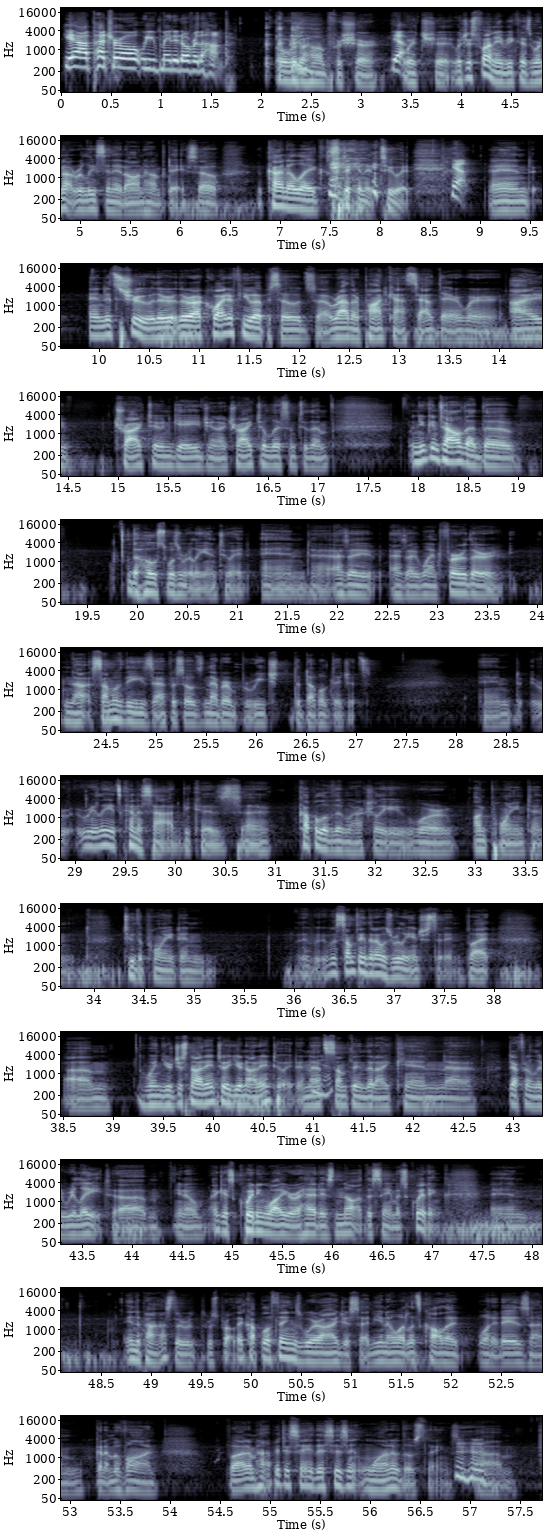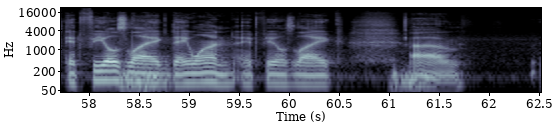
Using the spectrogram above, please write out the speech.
yeah, Petro, we've made it over the hump. Over the hump for sure. Yeah. Which uh, which is funny because we're not releasing it on hump day. So kind of like sticking it to it. Yeah. and and it's true there there are quite a few episodes uh, rather podcasts out there where i try to engage and i try to listen to them and you can tell that the the host wasn't really into it and uh, as i as i went further not, some of these episodes never reached the double digits and really it's kind of sad because uh, couple of them actually were on point and to the point and it it was something that I was really interested in. But um, when you're just not into it, you're not into it, and that's something that I can uh, definitely relate. Um, you know, I guess quitting while you're ahead is not the same as quitting. And in the past, there, there was probably a couple of things where I just said, you know what, let's call it what it is. I'm gonna move on. But I'm happy to say this isn't one of those things. Um, it feels like day one. It feels like um,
